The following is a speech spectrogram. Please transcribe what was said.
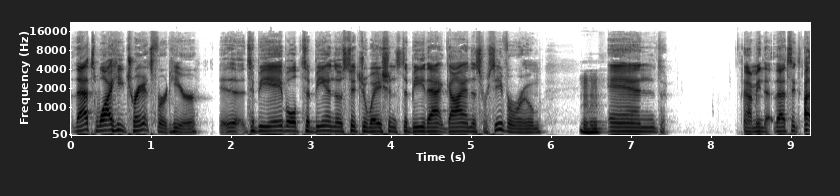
that's why he transferred here uh, to be able to be in those situations, to be that guy in this receiver room. Mm-hmm. And I mean, that's uh,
